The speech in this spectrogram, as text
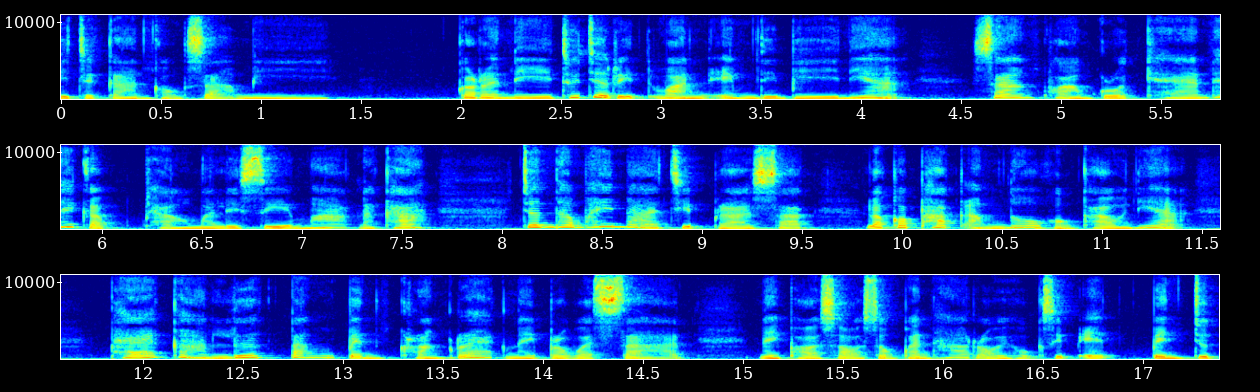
กิจการของสามี กรณีทุจริตวัน MDB เนี่ยสร้างความโกรธแค้นให้กับชาวมาเลเซียมากนะคะ จนทำให้นาจิบราซัก แล้วก็พรรคอัมโนของเขาเนี่ย แพ้การเลือกตั้งเป็นครั้งแรกในประวัติศาสตร์ ในพศ 2561 เป็นจุด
